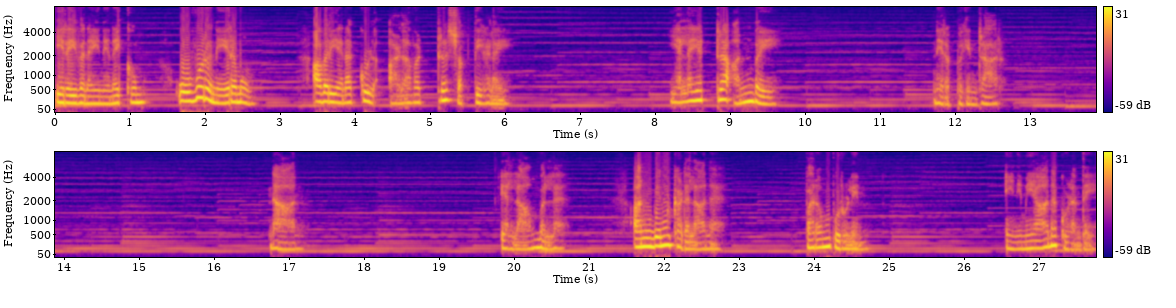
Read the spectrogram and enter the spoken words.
இறைவனை நினைக்கும் ஒவ்வொரு நேரமும் அவர் எனக்குள் அளவற்ற சக்திகளை எல்லையற்ற அன்பை நிரப்புகின்றார். நான். எல்லாம் வல்ல அன்பின் கடலான பரம்பொருளின் இனிமையான குழந்தை.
